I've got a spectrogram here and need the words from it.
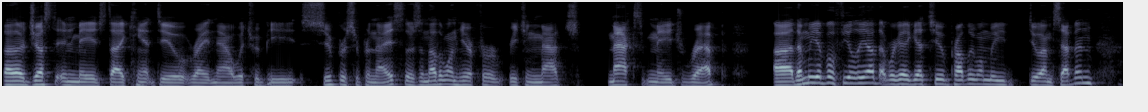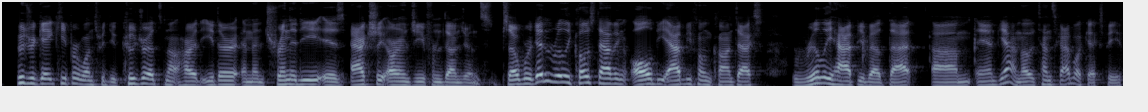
that are just in mage that I can't do right now, which would be super, super nice. There's another one here for reaching match max mage rep. Uh, then we have Ophelia that we're going to get to probably when we do M7. Kuudra Gatekeeper, once we do Kuudra, it's not hard either. And then Trinity is actually RNG from Dungeons. So we're getting really close to having all the Abiphone contacts Really happy about that. Um, and yeah, another 10 Skyblock XP.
